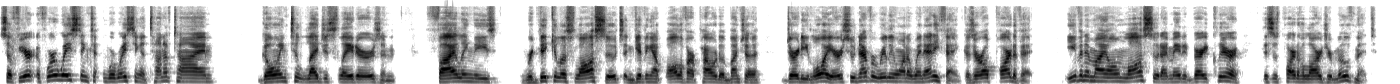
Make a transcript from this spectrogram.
So if you're if we're wasting t- we're wasting a ton of time going to legislators and filing these ridiculous lawsuits and giving up all of our power to a bunch of dirty lawyers who never really want to win anything because they're all part of it. Even in my own lawsuit, I made it very clear this is part of a larger movement.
